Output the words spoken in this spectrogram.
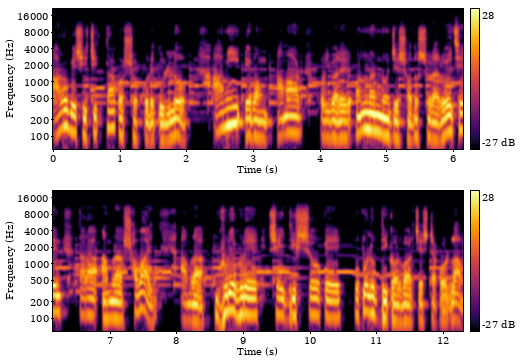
আরও বেশি চিত্তাকর্ষক করে তুলল। আমি এবং আমার পরিবারের অন্যান্য যে সদস্যরা রয়েছেন, তারা আমরা সবাই আমরা ঘুরে ঘুরে সেই দৃশ্যকে উপলব্ধি করবার চেষ্টা করলাম।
